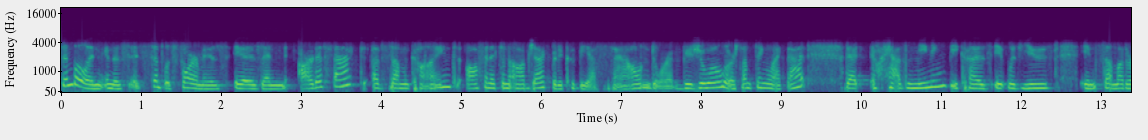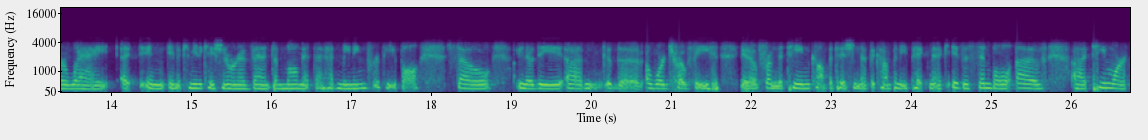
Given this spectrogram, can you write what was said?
symbol in, in its simplest form is is an artifact of some kind. Often it's an object, but it could be a sound or a visual or something like that that has meaning because it was used in some other way uh, in, in a communication or an event, a moment that had meaning for people. So, you know, the um, the award trophy, you know, from the team competition at the company picnic is a symbol of uh, teamwork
